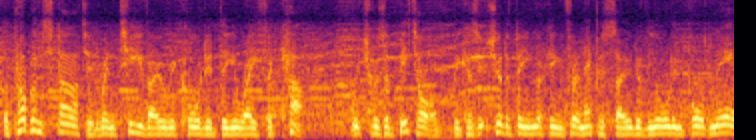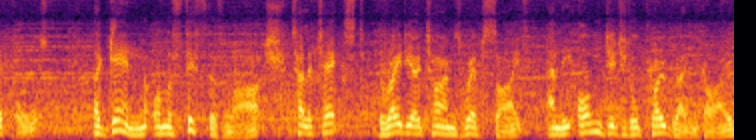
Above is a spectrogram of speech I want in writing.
The problem started when TiVo recorded the UEFA Cup which was a bit odd because it should have been looking for an episode of the all-important airport. Again, on the 5th of March, Teletext, the Radio Times website and the On Digital Programme Guide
